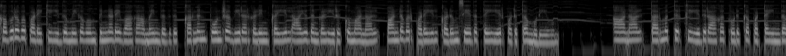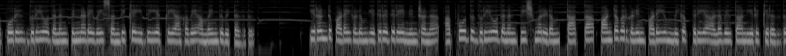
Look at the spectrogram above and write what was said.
கௌரவ படைக்கு இது மிகவும் பின்னடைவாக அமைந்தது. கர்ணன் போன்ற வீரர்களின் கையில் ஆயுதங்கள் இருக்குமானால் பாண்டவர் படையில் கடும் சேதத்தை ஏற்படுத்த முடியும். ஆனால் தர்மத்திற்கு எதிராக தொடுக்கப்பட்ட இந்த போரில் துரியோதனன் பின்னடைவை சந்திக்க இது இயற்கையாகவே அமைந்துவிட்டது. இரண்டு படைகளும் எதிரெதிரே நின்றன. அப்போது துரியோதனன் பீஷ்மரிடம் தாத்தா பாண்டவர்களின் படையும் மிகப்பெரிய அளவில்தான் இருக்கிறது.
